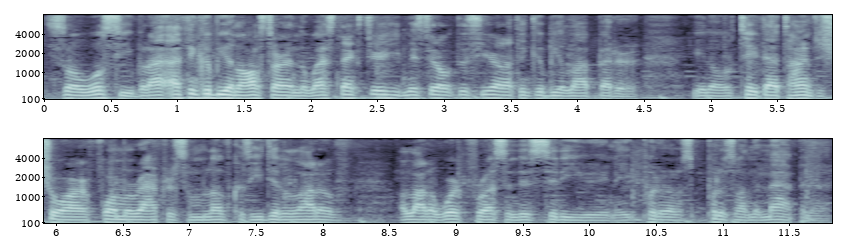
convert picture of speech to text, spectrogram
so we'll see. But I, I think he'll be an all star in the West next year. He missed it out this year, and I think he'll be a lot better. You know, take that time to show our former Raptors some love because he did a lot of a lot of work for us in this city, and he put us put us on the map in a,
